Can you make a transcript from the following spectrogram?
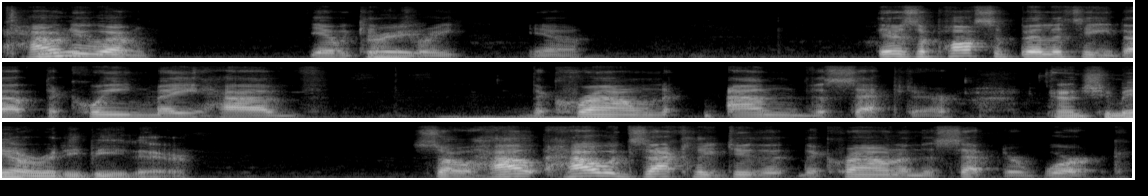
how do um yeah we killed Three. three yeah there's a possibility that the queen may have the crown and the scepter and she may already be there. so how how exactly do the, the crown and the scepter work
